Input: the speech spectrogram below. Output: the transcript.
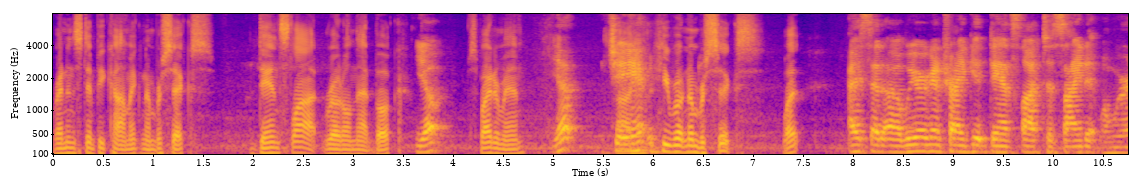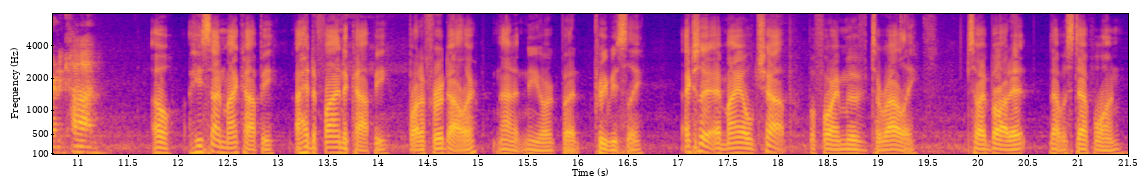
Ren and Stimpy comic number six. Dan Slott wrote on that book, Yep. Spider Man. Yep. Jay, Uh, he wrote number six. What? I said uh, we were gonna try and get Dan Slott to sign it when we were at a con. Oh, he signed my copy. I had to find a copy. Bought it for a dollar. Not at New York, but previously. Actually, at my old shop before I moved to Raleigh. So I bought it. That was step one.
